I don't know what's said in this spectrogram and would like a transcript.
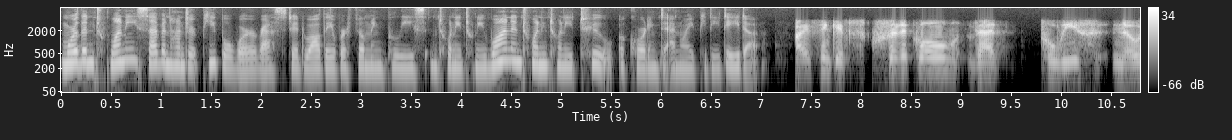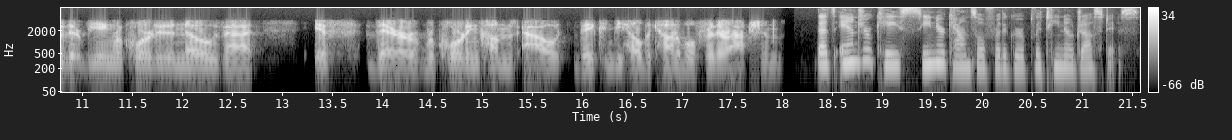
More than 2,700 people were arrested while they were filming police in 2021 and 2022, according to NYPD data. I think it's critical that police know they're being recorded and know that if their recording comes out, they can be held accountable for their actions. That's Andrew Case, senior counsel for the group Latino Justice.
